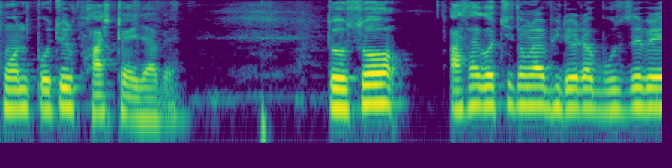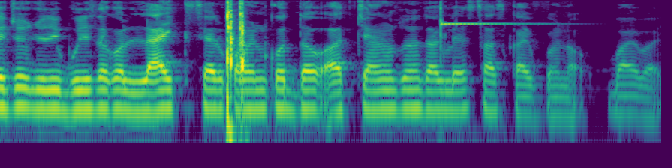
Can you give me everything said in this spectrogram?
ফোন প্রচুর ফাস্ট হয়ে যাবে। তো সো আশা করছি তোমরা ভিডিওটা বুঝতে পেরেছ। যদি বুঝে থাকো লাইক শেয়ার কমেন্ট করে দাও। আর চ্যানেল থাকলে সাবস্ক্রাইব করে নাও। বাই বাই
